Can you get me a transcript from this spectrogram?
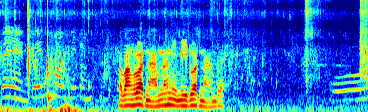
แป้งกล้วยทอดไม่ต้องชุบระวังลวดหนามนะนี่มีลวดหนามด้วย โอ้ย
